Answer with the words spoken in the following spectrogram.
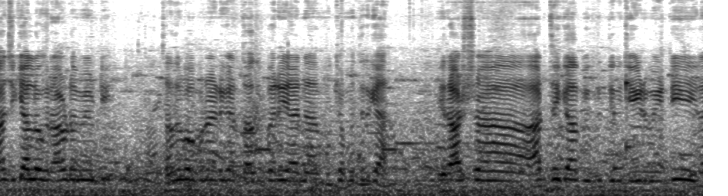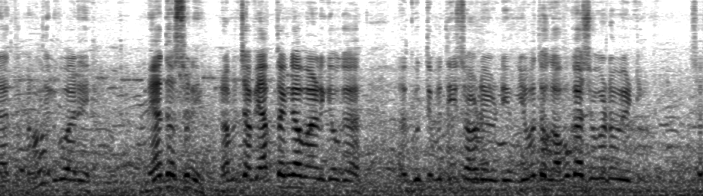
రాజకీయాల్లోకి రావడం ఏమిటి? చంద్రబాబు నాయుడు గారు తదుపరి ఆయన ముఖ్యమంత్రిగా ఈ రాష్ట్ర ఆర్థిక అభివృద్ధిని చేయడం ఏంటి? లేకపోతే మన తెలుగువారి మేధస్సుని ప్రపంచవ్యాప్తంగా వాళ్ళకి ఒక గుర్తింపు తీసుకోవడం ఏంటి? యువతకు అవకాశం ఇవ్వడం ఏంటి? సో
